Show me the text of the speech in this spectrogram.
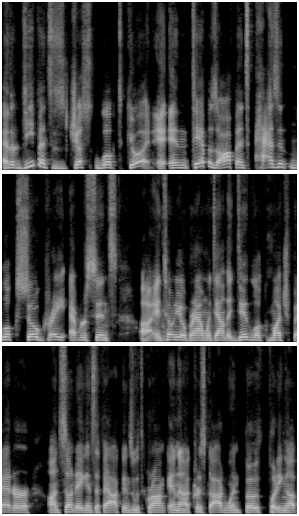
and their defense has just looked good. And, Tampa's offense hasn't looked so great ever since uh, Antonio Brown went down. They did look much better on Sunday against the Falcons with Gronk and uh, Chris Godwin both putting up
